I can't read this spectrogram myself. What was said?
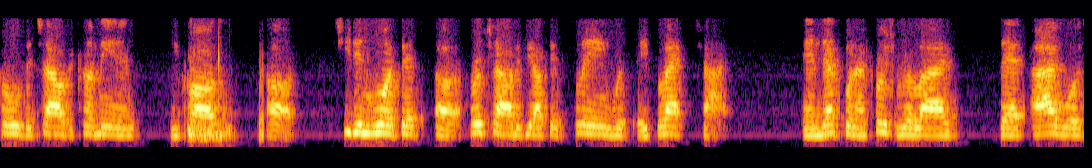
told the child to come in because uh, she didn't want that uh, her child to be out there playing with a black child. And that's when I first realized that I was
